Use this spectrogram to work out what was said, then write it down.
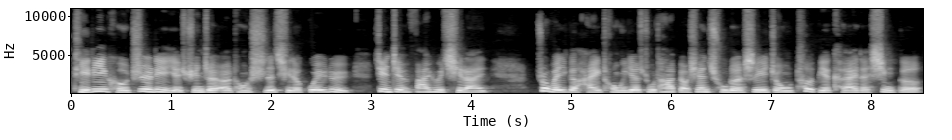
体力和智力也循着儿童时期的规律渐渐发育起来。作为一个孩童，耶稣他表现出的是一种特别可爱的性格。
